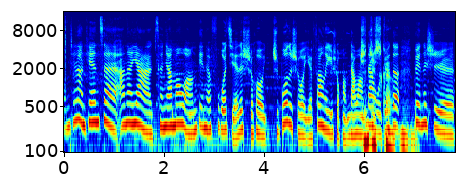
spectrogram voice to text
我们前两天在阿那亚参加猫王电台复活节的时候，直播的时候也放了一首《黄大旺》，但我觉得，嗯对，那是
